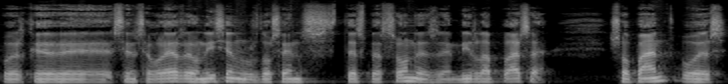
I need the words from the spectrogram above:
pues que sense voler reuneixen uns 200 persones en la plaça sopant, pues,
